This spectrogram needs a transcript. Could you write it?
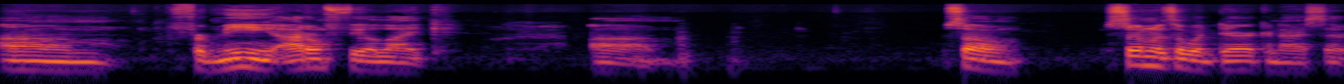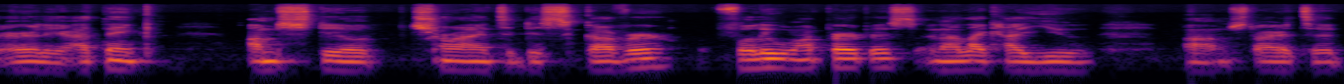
Um, for me, I don't feel like, um, so similar to what Derek and I said earlier, I think I'm still trying to discover fully my purpose, and I like how you um, started to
